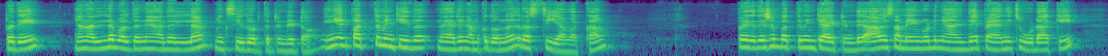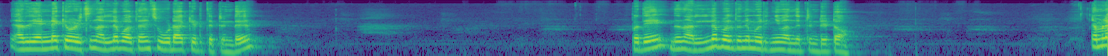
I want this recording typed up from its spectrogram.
ഇപ്പോൾ അതേ ഞാൻ നല്ലപോലെ തന്നെ അതെല്ലാം മിക്സ് ചെയ്ത് കൊടുത്തിട്ടുണ്ട് കേട്ടോ ഇനി ഒരു പത്ത് മിനിറ്റ് ചെയ്ത് നേരെ നമുക്കിതൊന്ന് റെസ്റ്റ് ചെയ്യാൻ വെക്കാം. ഇപ്പോൾ ഏകദേശം പത്ത് മിനിറ്റ് ആയിട്ടുണ്ട്. ആ ഒരു സമയം കൊണ്ട് ഞാനിതേ പാന് ചൂടാക്കി അത് എണ്ണയ്ക്ക് ഒഴിച്ച് നല്ലപോലെ തന്നെ ചൂടാക്കി എടുത്തിട്ടുണ്ട്. അപ്പോൾ ദേ ഇത് നല്ലപോലെ തന്നെ മുരിഞ്ഞ് വന്നിട്ടുണ്ട് കേട്ടോ നമ്മൾ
